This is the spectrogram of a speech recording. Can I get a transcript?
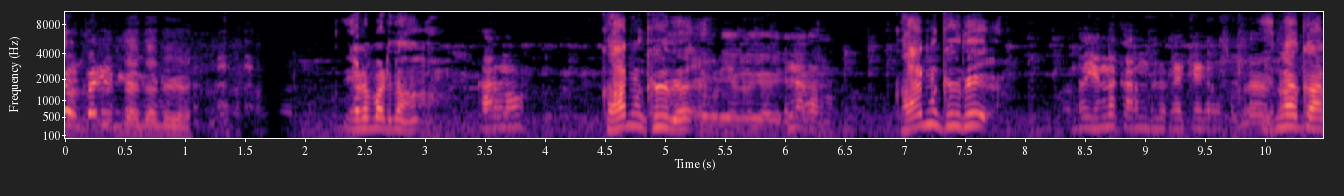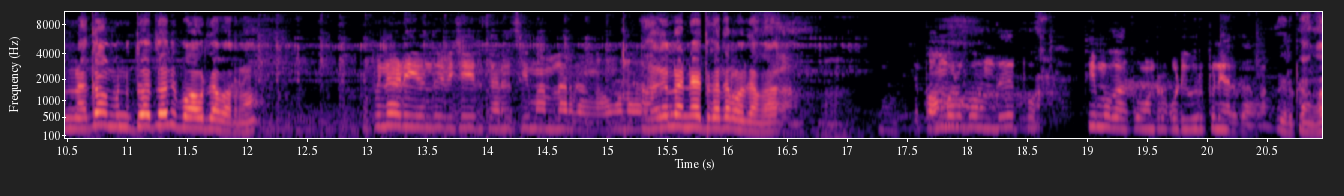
சொல்கிறது இந்த இந்த இது எடப்பாடி தான். காரணம்? காரணம் இருக்குது என்ன காரணம்? காரணம் அந்த என்ன காரணத்துக்கு கேட்குறேன் என்ன காரணம்னாக்கா முன்ன தோத்தாது இப்போ அவர் தான் வரணும். இப்போ பின்னாடி வந்து விஜய் இருக்காரு சீமான்லாம் இருக்காங்க அவங்களாம் அதெல்லாம் நேற்று கதை வந்தாங்க. இப்போ அவங்களுக்கும் வந்து இப்போ திமுகவுக்கு ஒன்றரை கோடி உறுப்பினர் இருக்காங்க. இருக்காங்க.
